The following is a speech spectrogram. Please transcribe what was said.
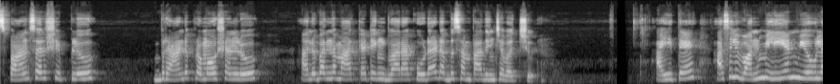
స్పాన్సర్షిప్లు బ్రాండ్ ప్రమోషన్లు అనుబంధ మార్కెటింగ్ ద్వారా కూడా డబ్బు సంపాదించవచ్చు. అయితే అసలు వన్ మిలియన్ వ్యూల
